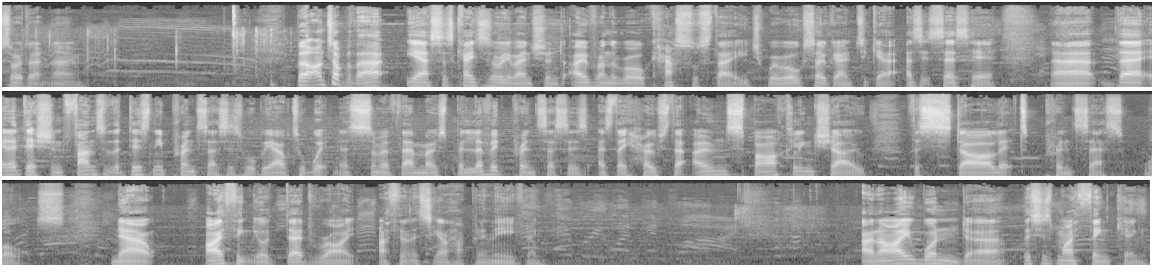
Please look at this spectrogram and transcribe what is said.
So I don't know. But on top of that, yes, as Kate has already mentioned, over on the Royal Castle stage, we're also going to get, as it says here, uh, there. In addition, fans of the Disney princesses will be able to witness some of their most beloved princesses as they host their own sparkling show, the Starlit Princess Waltz. Now, I think you're dead right. I think this is going to happen in the evening. And I wonder, this is my thinking,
